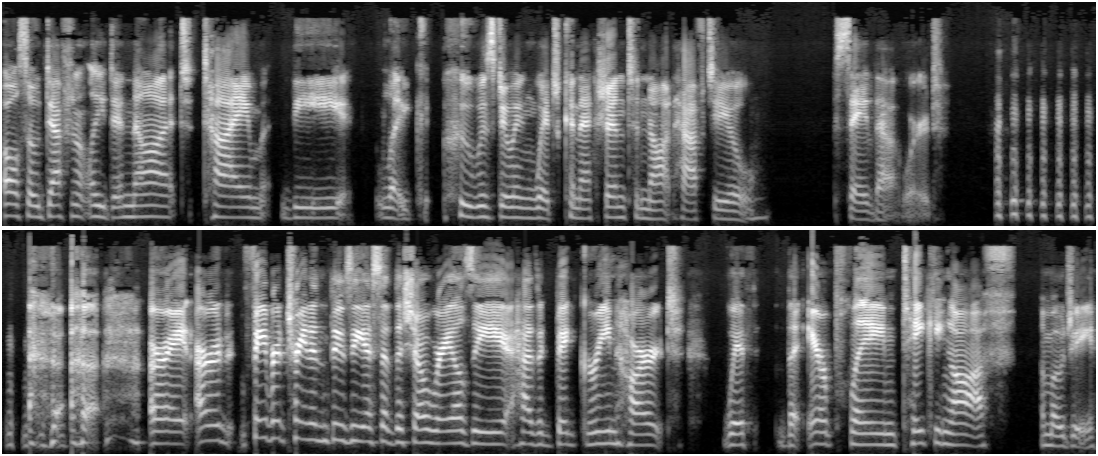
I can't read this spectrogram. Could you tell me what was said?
also definitely did not time the like who was doing which connection to not have to say that word. All right. Our favorite train enthusiast of the show, Railsy, has a big green heart with the airplane taking off emoji,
